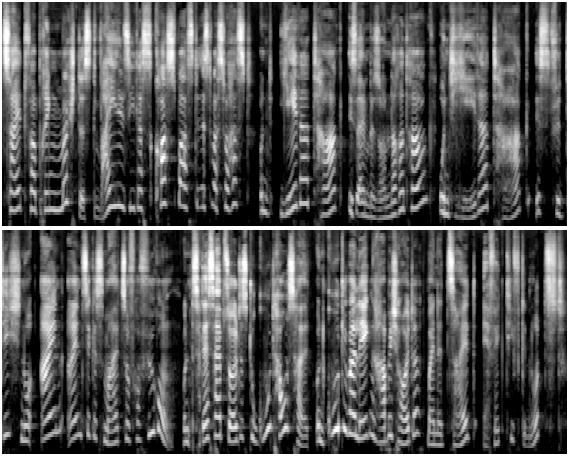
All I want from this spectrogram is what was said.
Zeit verbringen möchtest, weil sie das Kostbarste ist, was du hast. Und jeder Tag ist ein besonderer Tag und jeder Tag ist für dich nur ein einziges Mal zur Verfügung. Und deshalb solltest du gut haushalten und gut überlegen, habe ich heute meine Zeit effektiv genutzt?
